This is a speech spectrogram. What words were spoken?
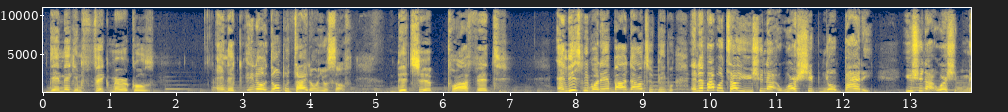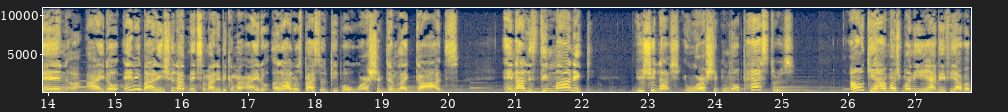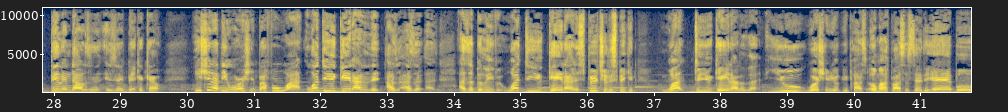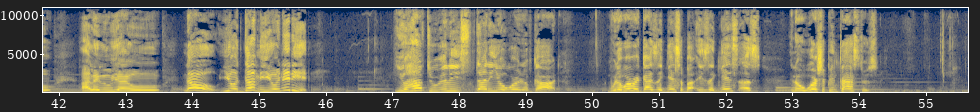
They're making fake miracles, and they, you know, don't put title on yourself. Bishop, prophet, and these people, they bow down to people. And the Bible tell you, you should not worship nobody. You should not worship men, or idol, anybody. You should not make somebody become an idol. A lot of those pastors, people worship them like gods. And that is demonic. You should not worship no pastors. I don't care how much money you have, if you have a billion dollars in, in your bank account. You should not be worshipped by for what? What do you gain out of it as, as, a, as a believer? What do you gain out of it, spiritually speaking? What do you gain out of that? You worship your, your pastor. Oh, my pastor said, yeah, boo, hallelujah. Oh. No, you're a dummy. You're an idiot. You have to really study your word of God. The word of God is against about is against us, you know, worshiping pastors.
